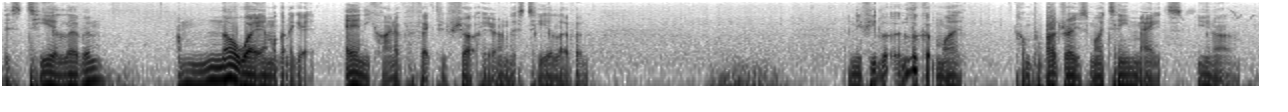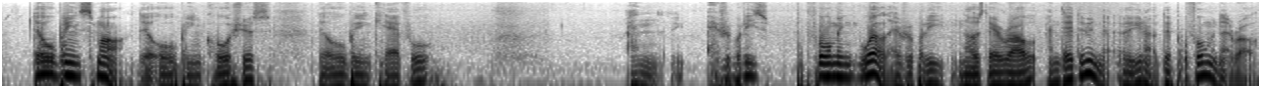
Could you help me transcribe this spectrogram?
This T11. I'm no way am I going to get any kind of effective shot here on this T11. And if you look, look at my compadres, my teammates, you know, they're all being smart. They're all being cautious. They're all being careful. And everybody's performing well. Everybody knows their role and they're doing that. Uh, you know, they're performing that role.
